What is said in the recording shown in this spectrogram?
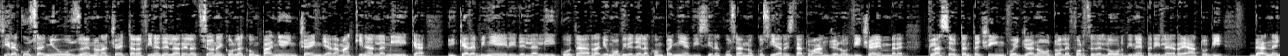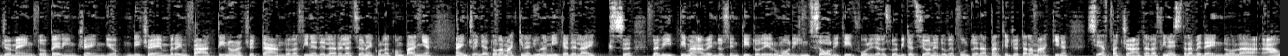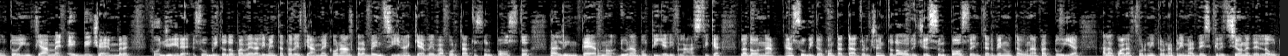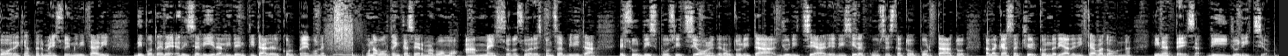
Siracusa News non accetta la fine della relazione con la compagnia incendia la macchina all'amica. I carabinieri dell'aliquota radiomobile della compagnia di Siracusa hanno così arrestato Angelo Dicembre, classe 85, già noto alle forze dell'ordine per il reato di danneggiamento per incendio. Dicembre, infatti, non accettando la fine della relazione con la compagnia, ha incendiato la macchina di un'amica della ex. La vittima, avendo sentito dei rumori insoliti fuori dalla sua abitazione, dove appunto era parcheggiata la macchina, si è affacciata alla finestra vedendo l'auto in fiamme e Dicembre fuggire subito dopo aver alimentato le fiamme con altra benzina che aveva portato sul posto all'interno di una bottiglia di plastica. La donna ha subito contattato il 112 e sul posto è intervenuta una pattuglia alla quale ha fornito una prima descrizione dell'autore che ha permesso ai militari di poter risalire all'identità del colpevole. Una volta in caserma l'uomo ha ammesso la sua responsabilità e su disposizione dell'autorità giudiziaria di Siracusa è stato portato alla casa circondariale di Cavadonna in attesa di giudizio.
